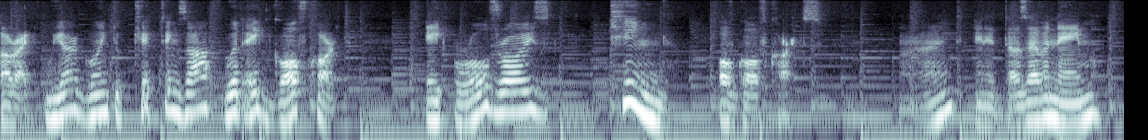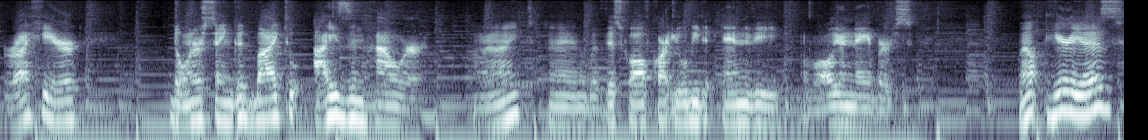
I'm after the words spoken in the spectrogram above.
Alright, we are going to kick things off with a golf cart. A Rolls-Royce King of golf carts. Alright, and it does have a name right here. The owner saying goodbye to Eisenhower. Alright, and with this golf cart you'll be the envy of all your neighbors. Well, here he is,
